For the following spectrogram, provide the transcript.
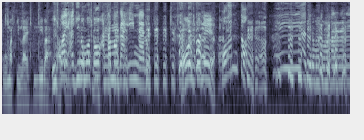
กูมากินไรดีบ่ะ Ipai ajinomoto atama ga inar. โอ้ยตัวนี้ Honto. Eh, ajinomoto makanan ne.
